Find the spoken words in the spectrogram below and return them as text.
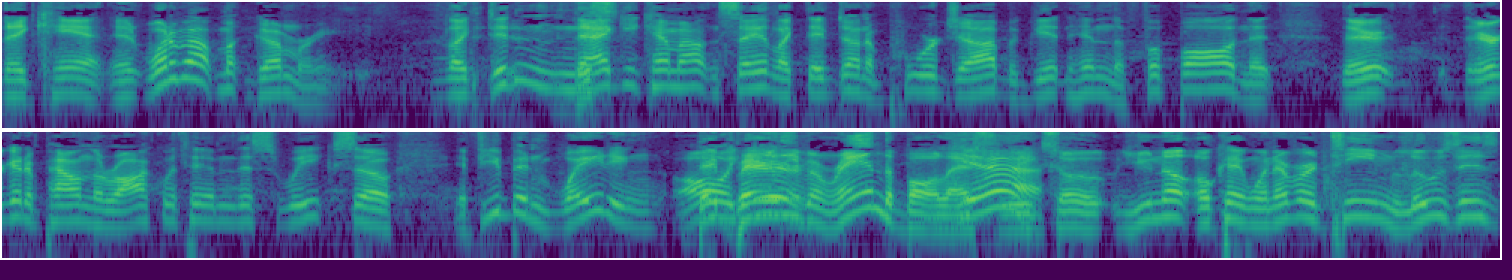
They can't. And what about Montgomery? Like, didn't This- Nagy come out and say like they've done a poor job of getting him the football, and that they're they're going to pound the rock with him this week? So if you've been waiting all they barely year, even ran the ball last Yeah. week. So you know, okay, whenever a team loses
